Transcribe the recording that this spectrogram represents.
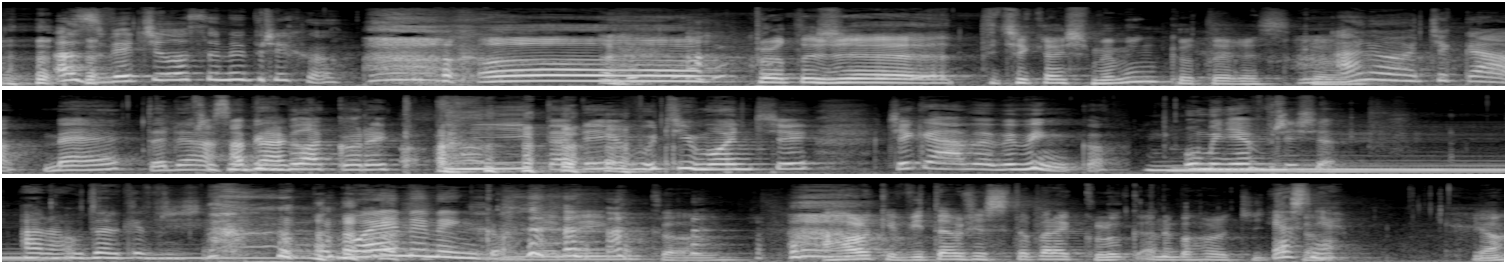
A zvětšilo se mi břicho. a, protože ty čekáš miminko, Teresko. Ano, čekáme, teda, Přesně abych tak. byla korektní tady vůči Monči, čekáme miminko. U mě v břiše. Ano, úterky v břiše. Moje miminko. Miminko. A holky, víte už, jestli to bude kluk anebo holčička? Jasně. Jo?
